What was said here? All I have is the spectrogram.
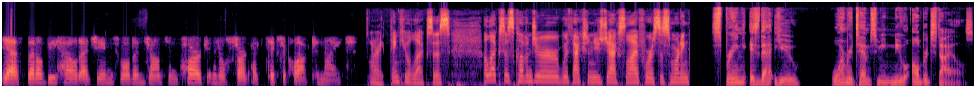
Yes, that'll be held at James Weldon Johnson Park, and it'll start at 6 o'clock tonight. All right. Thank you, Alexus. Alexus Cleavenger with Action News Jax live for us this morning. Spring, is that you? Warmer temps mean new Allbirds styles.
